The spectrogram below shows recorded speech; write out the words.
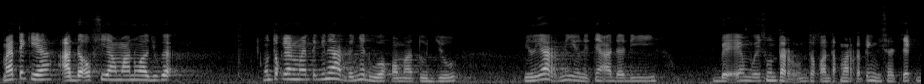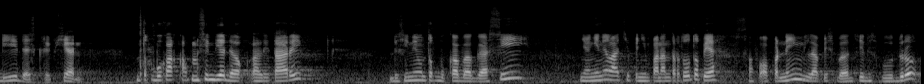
Matic ya ada opsi yang manual juga untuk yang Matic ini harganya 2,7 miliar nih unitnya ada di BMW Sunter. Untuk kontak marketing bisa cek di description. Untuk buka kap mesin dia ada kali tarik. Di sini untuk buka bagasi, yang ini laci penyimpanan tertutup ya, soft opening, dilapis bahan sinis budro.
